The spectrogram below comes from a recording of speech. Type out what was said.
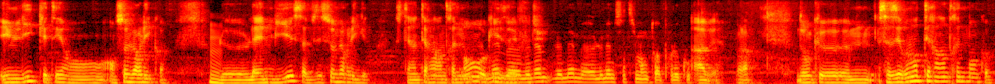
et une ligue qui était en, Summer League. Hmm. la NBA, ça faisait Summer League. C'était un terrain d'entraînement. Le, même, le, même, le, même, sentiment que toi pour le coup. Ah ben voilà. Donc euh, ça faisait vraiment terrain d'entraînement quoi.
